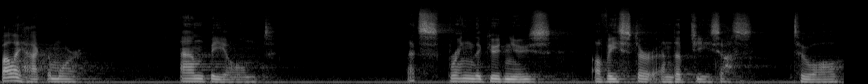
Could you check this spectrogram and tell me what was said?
Ballyhackamore and beyond. Let's bring the good news of Easter and of Jesus to all.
